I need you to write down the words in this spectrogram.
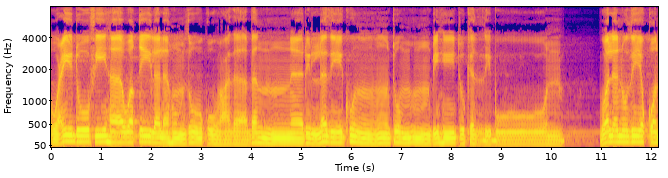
أعيدوا فيها وقيل لهم ذوقوا عذاب النار الذي كنتم به تكذبون ولنذيقنهم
